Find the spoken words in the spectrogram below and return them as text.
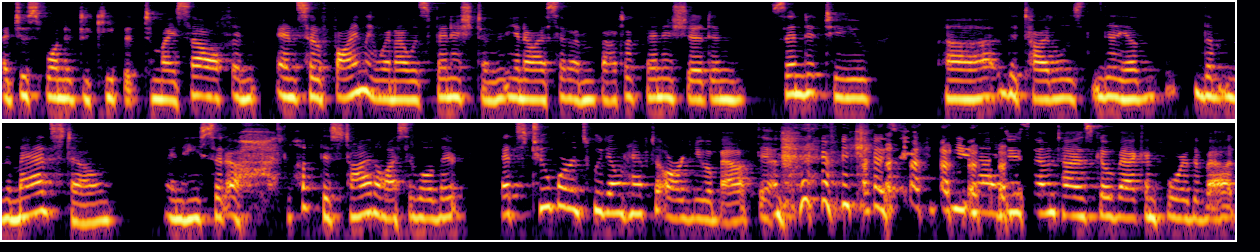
I just wanted to keep it to myself. And, and so finally, when I was finished and, you know, I said, I'm about to finish it and send it to you. Uh, the title is the, the, the. And he said, Oh, I love this title. I said, Well, there, that's two words we don't have to argue about then because you know I do sometimes go back and forth about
